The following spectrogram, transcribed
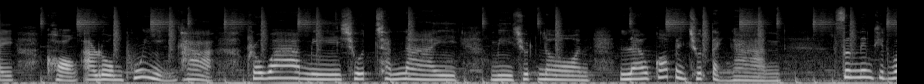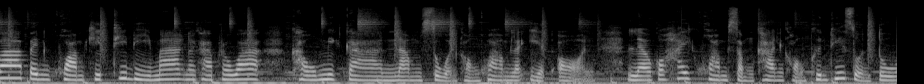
ยของอารมณ์ผู้หญิงค่ะ เพราะว่ามีชุดชั้นใน มีชุดนอน แล้วก็เป็นชุดแต่งงาน ซึ่งนิ่มคิดว่าเป็นความคิดที่ดีมากนะคะ เพราะว่าเขามีการนำส่วนของความละเอียดอ่อน แล้วก็ให้ความสำคัญของพื้นที่ส่วนตัว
